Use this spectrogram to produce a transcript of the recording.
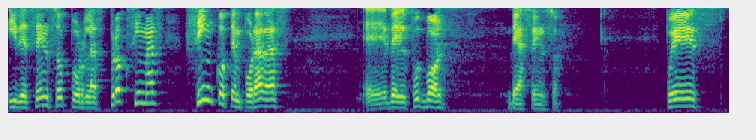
y descenso por las próximas cinco temporadas eh, del fútbol de ascenso. Pues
